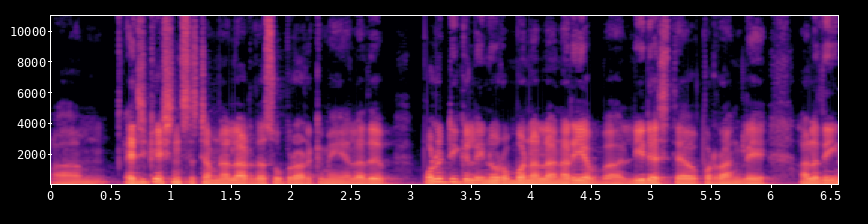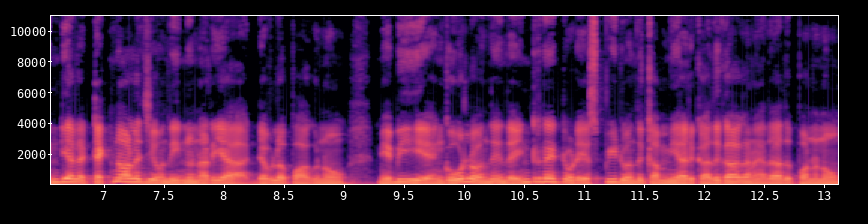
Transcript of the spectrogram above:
Um, எஜுகேஷன் சிஸ்டம் நல்லா இருந்தால் சூப்பராக இருக்குமே. அல்லது பொலிட்டிக்கல் இன்னும் ரொம்ப நல்லா நிறைய லீடர்ஸ் தேவைப்படுறாங்களே. அல்லது இந்தியாவில் டெக்னாலஜி வந்து இன்னும் நிறையா டெவலப் ஆகணும். மேபி எங்கள் ஊரில் வந்து இந்த இன்டர்நெட்டோடைய ஸ்பீட் வந்து கம்மியாக இருக்குது அதுக்காக நான் ஏதாவது பண்ணணும்.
